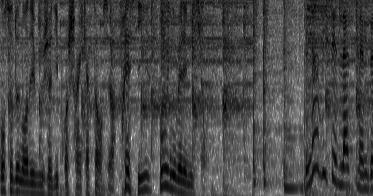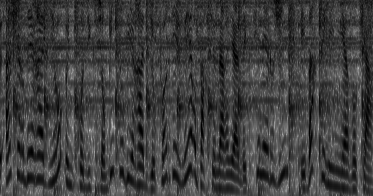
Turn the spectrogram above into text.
On se donne rendez-vous jeudi prochain, 14h précise, pour une nouvelle émission. L'invité de la semaine de HRD Radio, une production B2B Radio.tv en partenariat avec Synergie et Barthélémy Avocat.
